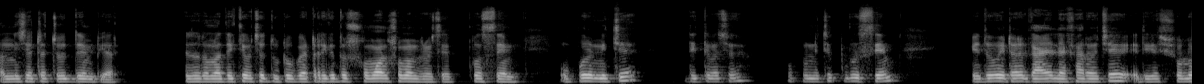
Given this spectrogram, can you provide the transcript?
আর নিচেরটা চোদ্দ এম্পিয়ার কিন্তু তোমরা দেখতে পাচ্ছ দুটো ব্যাটারি কিন্তু সমান সমান রয়েছে, পুরো সেম উপরে নিচে দেখতে পাচ্ছ, উপর নিচে পুরো সেম কিন্তু এটার গায়ে লেখা রয়েছে এদিকে ষোলো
